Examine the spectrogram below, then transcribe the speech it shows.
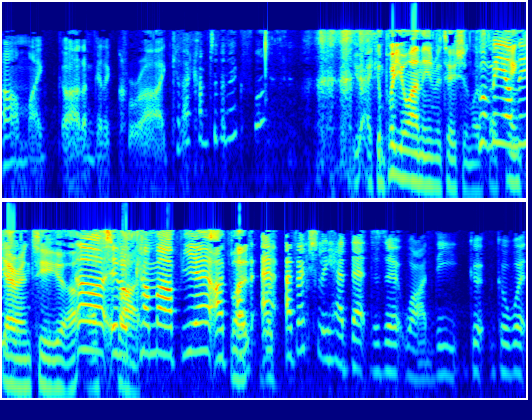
Oh my god, I'm gonna cry. Can I come to the next one? You- I can put you on the invitation list. Put me I on can't the- guarantee uh, Uh, a it'll come up. Yeah, I've, But- I've, but- I've actually had that dessert wine, the Ge- Gewürz.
